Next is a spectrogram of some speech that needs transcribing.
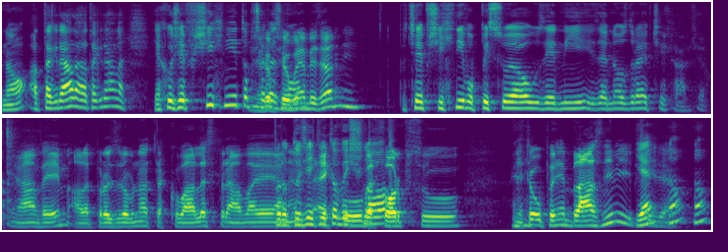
no a tak dále a tak dále. Jakože všichni to Je převezmou, úplně bizarní. protože všichni opisují z, jedný, z jednoho zdroje v Čechách. Že? jo. Já vím, ale proč zrovna takováhle zpráva je Protože nevím, ti to Echu, vyšlo- ve Forbesu. Je to úplně bláznivý. Je? přijde. No, no.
